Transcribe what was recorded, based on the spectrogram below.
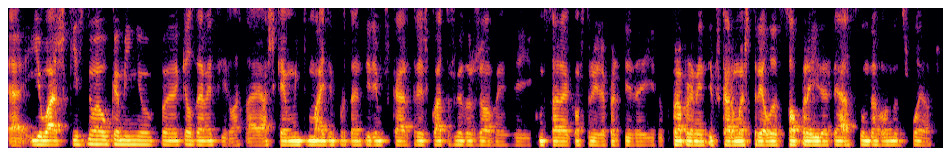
Uh, e eu acho que isso não é o caminho para que eles devem seguir. Lá está, acho que é muito mais importante irem buscar 3, 4 jogadores jovens e começar a construir a partir daí do que propriamente ir buscar uma estrela só para ir até à segunda ronda dos playoffs.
